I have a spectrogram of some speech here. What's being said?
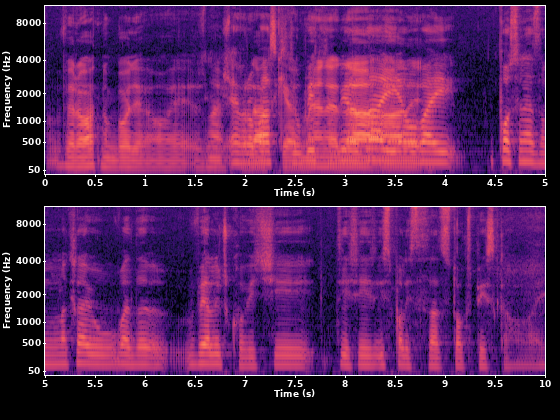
Verovatno bolje ovaj, znaš Eurobasket podatke od mene. Eurobasket u pitanju bio, da, da i ovaj, posle, ne znam, na kraju valjda Veličković i ti si ispali ste sad s tog spiska. Ovaj.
